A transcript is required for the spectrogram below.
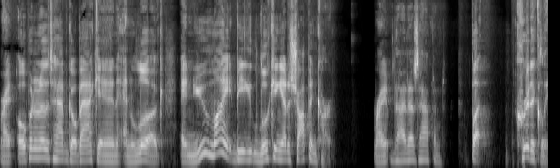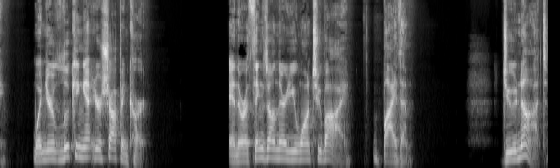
right? Open another tab, go back in and look, and you might be looking at a shopping cart, right? That has happened. But critically, when you're looking at your shopping cart and there are things on there you want to buy, buy them. Do not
